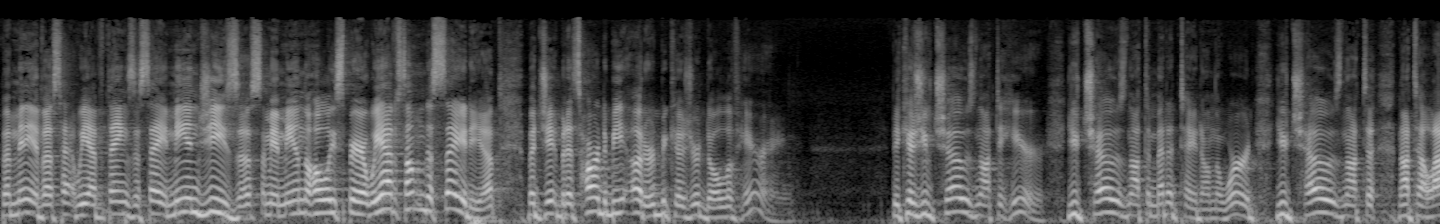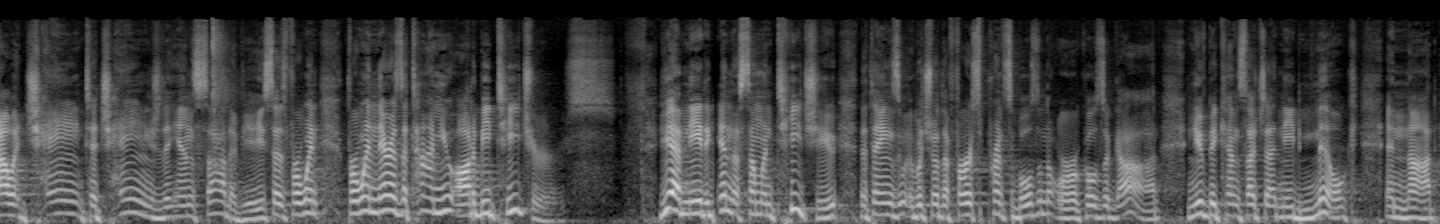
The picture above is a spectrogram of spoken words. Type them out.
but many of us have, we have things to say. Me and Jesus, I mean, me and the Holy Spirit, we have something to say to you, but you, but it's hard to be uttered because you're dull of hearing because you chose not to hear. You chose not to meditate on the word. You chose not to, not to allow it change, to change the inside of you. He says, for when, for when there is a time, you ought to be teachers you have need again that someone teach you the things which are the first principles and the oracles of God. And you've become such that need milk and not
